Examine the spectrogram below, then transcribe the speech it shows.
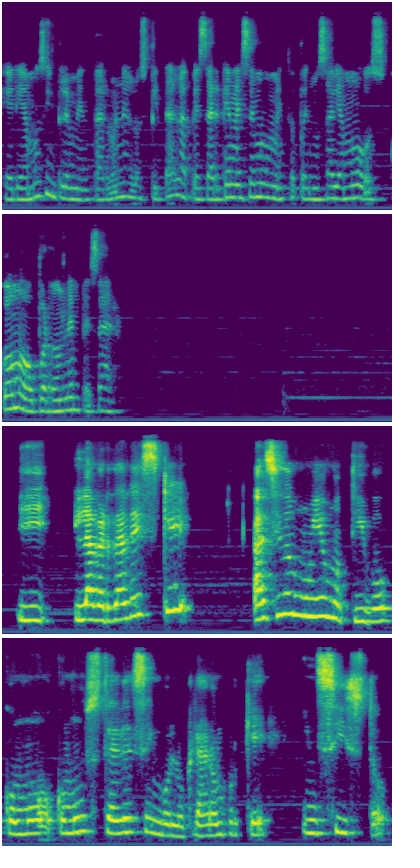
queríamos implementarlo en el hospital, a pesar que en ese momento pues no sabíamos cómo o por dónde empezar. Y la verdad es que ha sido muy emotivo cómo, cómo ustedes se involucraron, porque, insisto,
